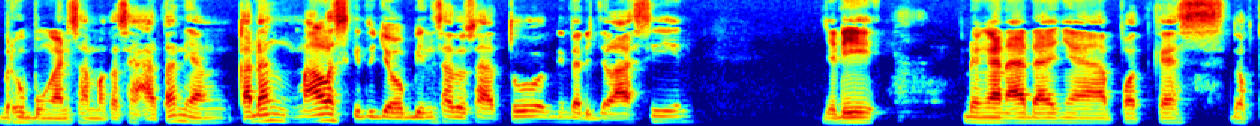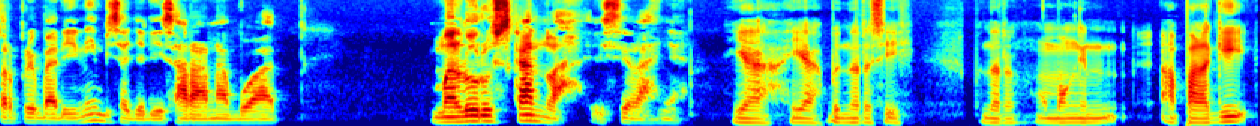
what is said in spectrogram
berhubungan sama kesehatan yang kadang males gitu jawabin satu-satu minta dijelasin jadi dengan adanya podcast dokter pribadi ini bisa jadi sarana buat meluruskan lah istilahnya ya ya bener sih bener ngomongin apalagi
